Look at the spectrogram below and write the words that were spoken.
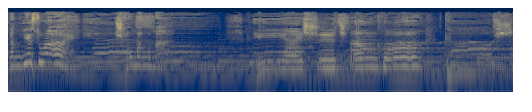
让耶稣的爱充满我们。你爱是长阔高深，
